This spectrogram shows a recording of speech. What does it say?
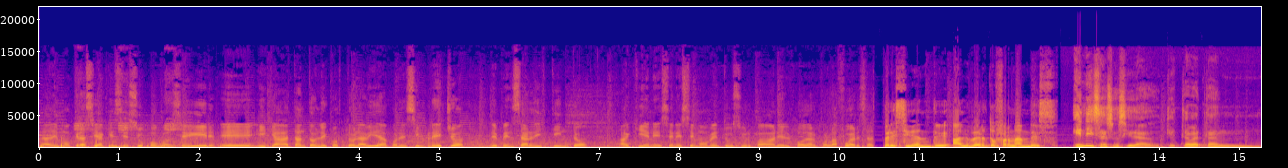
la democracia que se supo conseguir eh, y que a tantos le costó la vida por el simple hecho de pensar distinto a quienes en ese momento usurpaban el poder por la fuerza. Presidente Alberto Fernández. En esa sociedad que estaba tan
